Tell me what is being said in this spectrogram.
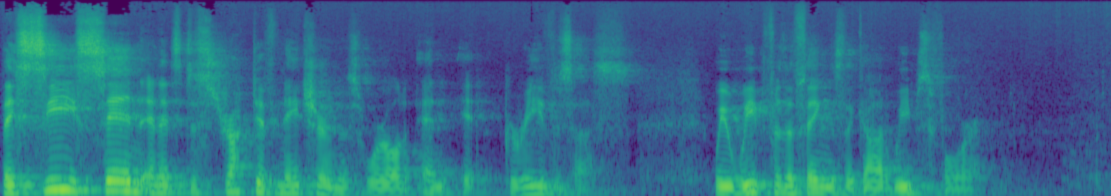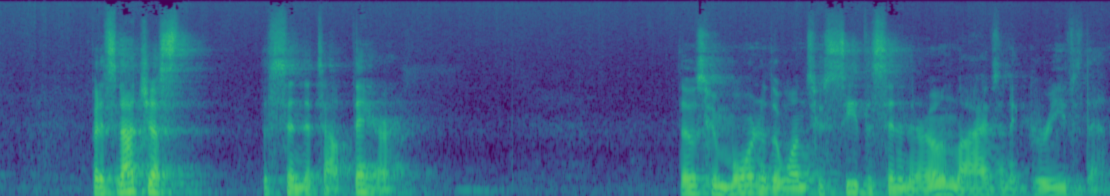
They see sin and its destructive nature in this world, and it grieves us. We weep for the things that God weeps for. But it's not just the sin that's out there. Those who mourn are the ones who see the sin in their own lives and it grieves them.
